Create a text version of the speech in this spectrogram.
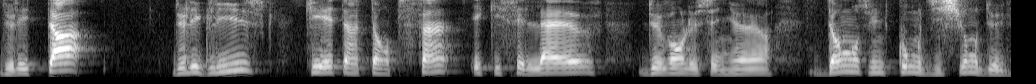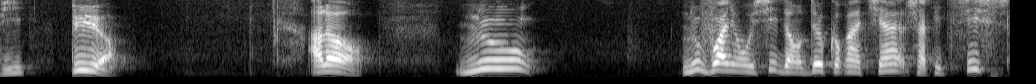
de l'état de l'Église qui est un temple saint et qui s'élève devant le Seigneur dans une condition de vie pure. Alors, nous, nous voyons aussi dans 2 Corinthiens chapitre 6,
